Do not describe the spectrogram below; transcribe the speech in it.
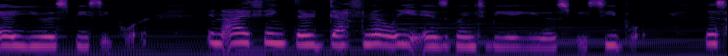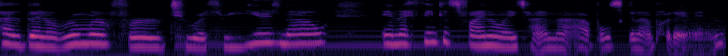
a USB C port. And I think there definitely is going to be a USB C port. This has been a rumor for two or three years now, and I think it's finally time that Apple's gonna put it in.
